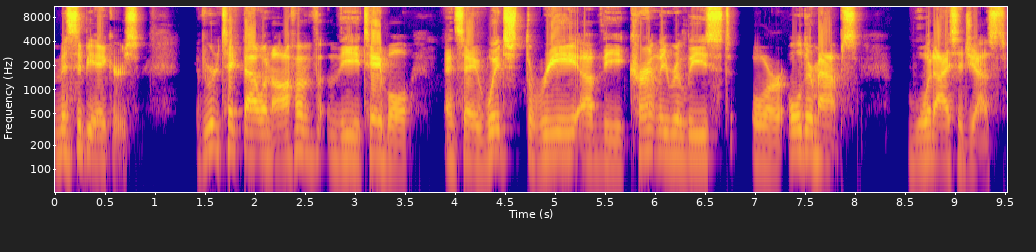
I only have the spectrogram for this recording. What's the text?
Mississippi Acres, if you were to take that one off of the table and say which three of the currently released or older maps would I suggest?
